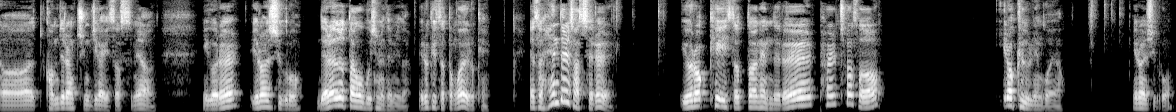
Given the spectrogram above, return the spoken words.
어, 검지랑 중지가 있었으면, 이거를 이런 식으로 내려줬다고 보시면 됩니다. 이렇게 있었던 거예요, 이렇게. 그래서 핸들 자체를, 이렇게 있었던 핸들을 펼쳐서, 이렇게 돌린 거예요. 이런 식으로.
